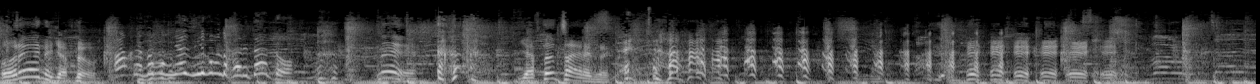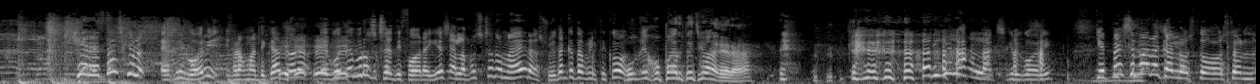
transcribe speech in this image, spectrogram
Ωραίο είναι κι αυτό. Αχ, εδώ μου μοιάζει λίγο με το χαριτάτο. Ναι. Γι' αυτό τ' άρεσε. Χαιρετάς και όλο. Ε, Γρηγόρη, πραγματικά τώρα. Εγώ δεν πρόσεξα τι φόραγες, αλλά πρόσεξα τον αέρα σου. Ήταν καταπληκτικός. Έχω πάρει τέτοιο αέρα. Πήγαινε να αλλάξεις, Γρηγόρη; Και πες σε παρακαλώ στο, στον.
